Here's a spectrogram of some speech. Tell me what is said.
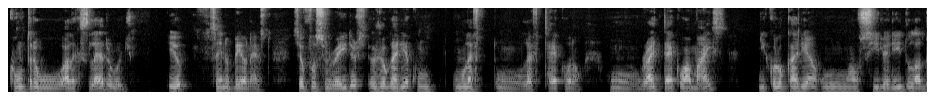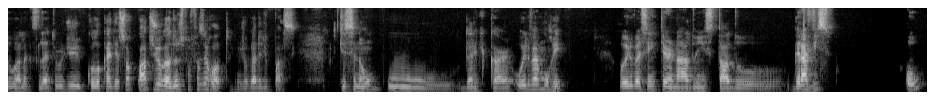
contra o Alex Leatherwood, eu, sendo bem honesto, se eu fosse o Raiders, eu jogaria com um left, um left tackle, não, um right tackle a mais e colocaria um auxílio ali do lado do Alex Leatherwood e colocaria só quatro jogadores para fazer rota, jogada de passe. Porque senão o Derek Carr ou ele vai morrer, ou ele vai ser internado em estado gravíssimo, ou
